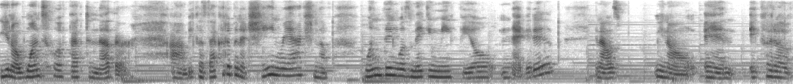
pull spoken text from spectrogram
you know, one to affect another, um, because that could have been a chain reaction of one thing was making me feel negative, and I was, you know, and it could have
